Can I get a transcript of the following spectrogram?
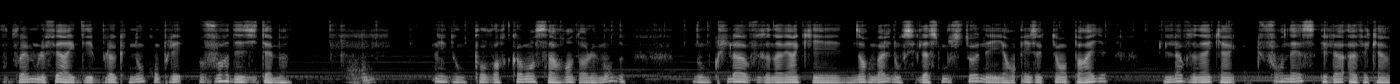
vous pouvez même le faire avec des blocs non complets, voire des items. Et donc pour voir comment ça rend dans le monde, donc là vous en avez un qui est normal, donc c'est de la smooth stone et il rend exactement pareil. Là vous en avez un fournaise et là avec un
